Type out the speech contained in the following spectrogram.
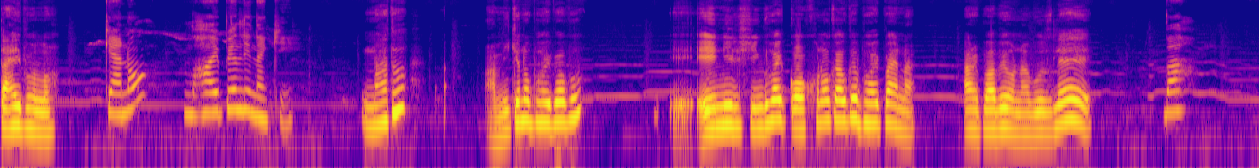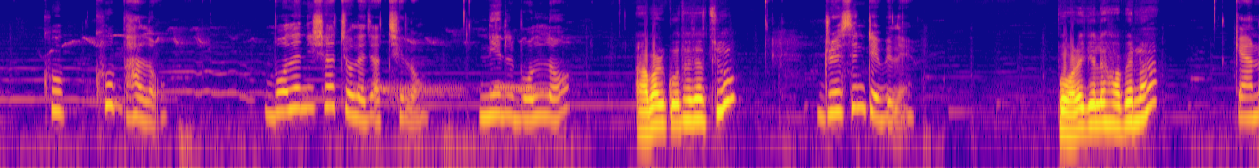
তাই বলো। কেন? ভয় পেলি নাকি? না তো আমি কেন ভয় পাবো? এ- এই নীল সিংহ ভাই কখনো কাউকে ভয় পায় না। আর পাবেও না বুঝলে? বাহ খুব খুব ভালো। বলে নিশা চলে যাচ্ছিল। নীল বলল আবার কোথায় যাচ্ছ? ড্রেসিং টেবিলে। পরে গেলে হবে না? কেন?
